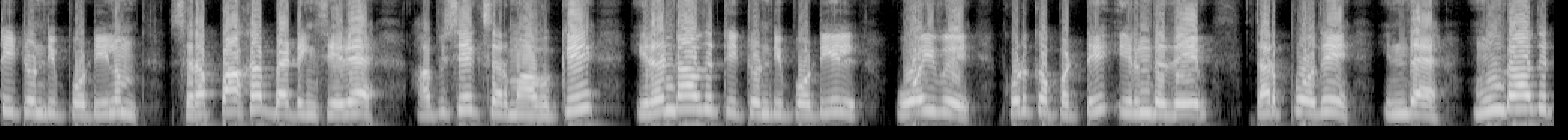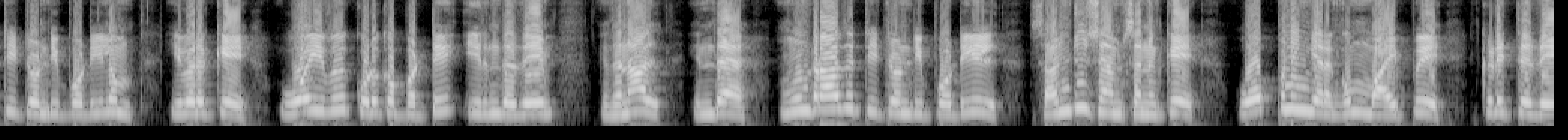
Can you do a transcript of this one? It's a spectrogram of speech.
டி டுவெண்டி போட்டியிலும் சிறப்பாக பேட்டிங் செய்த அபிஷேக் சர்மாவுக்கு இரண்டாவது டி டுவெண்டி போட்டியில் ஓய்வு கொடுக்கப்பட்டு இருந்தது. தற்போது இந்த மூன்றாவது டி டுவெண்டி போட்டியிலும் இவருக்கு ஓய்வு கொடுக்கப்பட்டு இருந்தது. இதனால் இந்த மூன்றாவது டி டுவெண்டி போட்டியில் சஞ்சு சாம்சனுக்கு ஓப்பனிங் இறங்கும் வாய்ப்பு கிடைத்தது.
